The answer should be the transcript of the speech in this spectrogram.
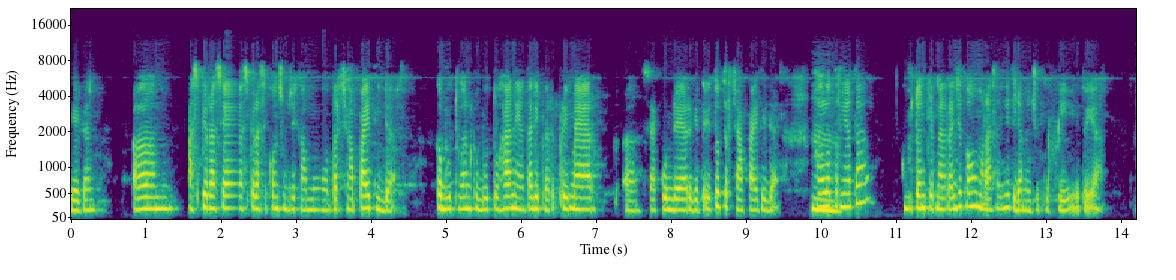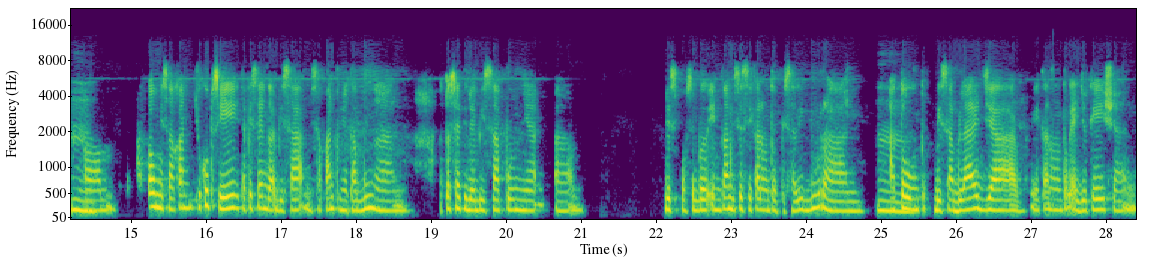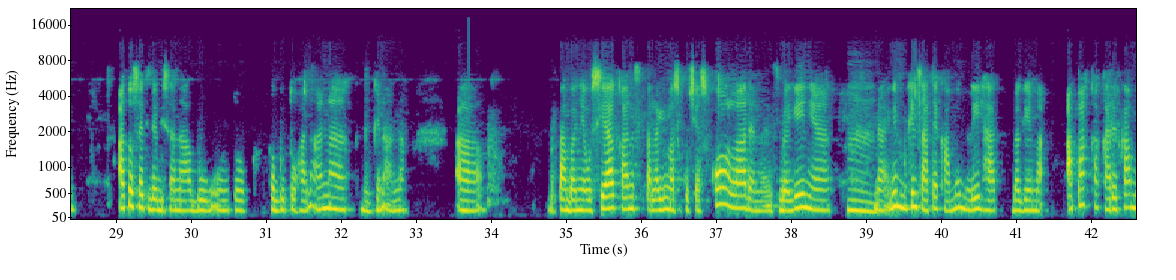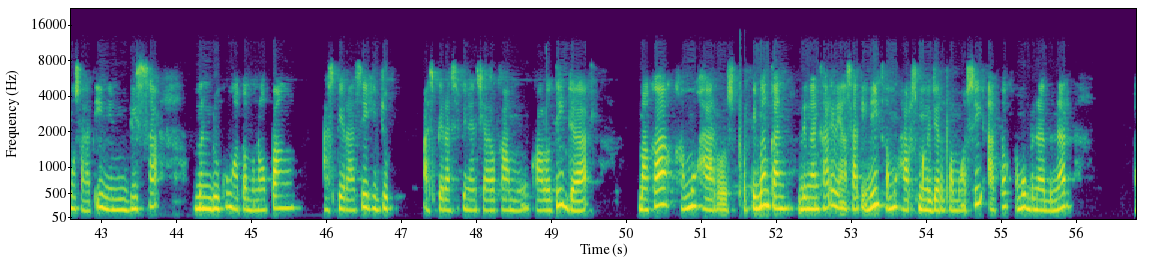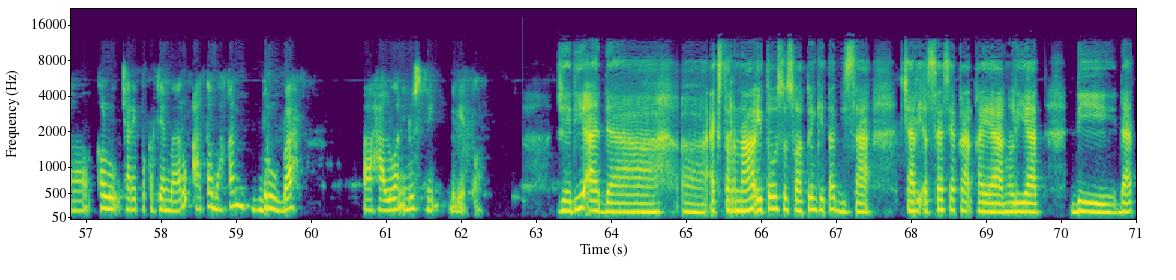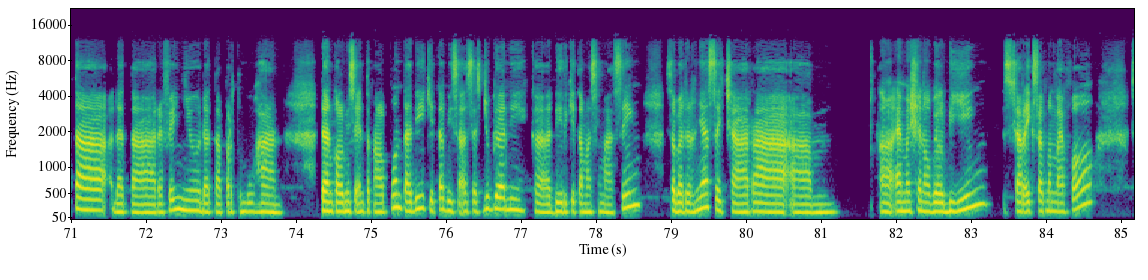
ya kan? Um, aspirasi-aspirasi konsumsi kamu tercapai tidak? Kebutuhan-kebutuhan yang tadi primer, uh, sekunder gitu itu tercapai tidak? Hmm. Kalau ternyata kebutuhan primer aja kamu merasa ini tidak mencukupi gitu ya, Hmm. um, atau misalkan cukup sih tapi saya nggak bisa misalkan punya tabungan atau saya tidak bisa punya um, disposable income disisihkan untuk bisa liburan Hmm. atau untuk bisa belajar, ya kan untuk education. Atau saya tidak bisa nabung untuk kebutuhan anak, mungkin anak uh, bertambahnya usia kan, setelah lagi masuk usia sekolah dan lain sebagainya. Hmm. Nah ini mungkin saatnya kamu melihat bagaimana, apakah karir kamu saat ini bisa mendukung atau menopang aspirasi hidup, aspirasi finansial kamu. Kalau tidak, maka kamu harus pertimbangkan dengan karir yang saat ini kamu harus mengejar promosi atau kamu benar-benar uh, cari pekerjaan baru atau bahkan berubah uh, haluan industri begitu. Jadi ada uh, eksternal itu sesuatu yang kita bisa cari assess ya kak, kayak ngelihat di data, data revenue, data pertumbuhan. Dan kalau misalnya internal pun tadi kita bisa assess juga nih ke diri kita masing-masing. Sebenarnya secara um, uh, emotional well-being, secara excitement level,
